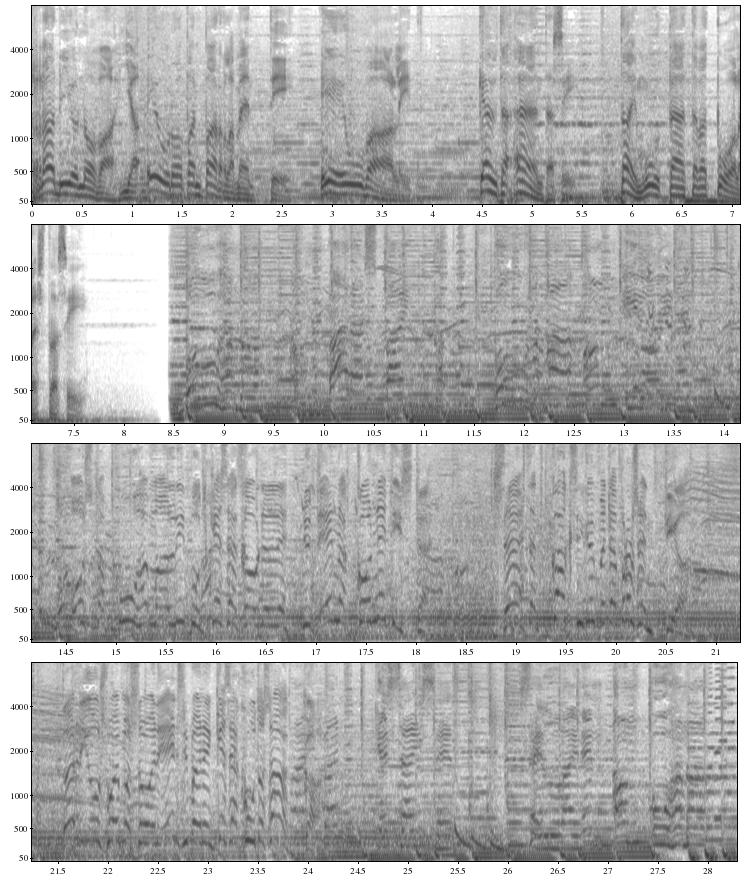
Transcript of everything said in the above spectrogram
Radio Nova ja Euroopan parlamentti. EU-vaalit. Käytä ääntäsi. Tai muut päättävät puolestasi. Puuhamaa on paras paikka. Puuhamaa on iloinen. Osta Puuhamaan liput kesäkaudelle nyt ennakkoon netistä. Säästät 20 prosenttia. Tarjous voimassa vain ensimmäinen kesäkuuta saakka. Kesäisen. Sellainen on Puuhamaa.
